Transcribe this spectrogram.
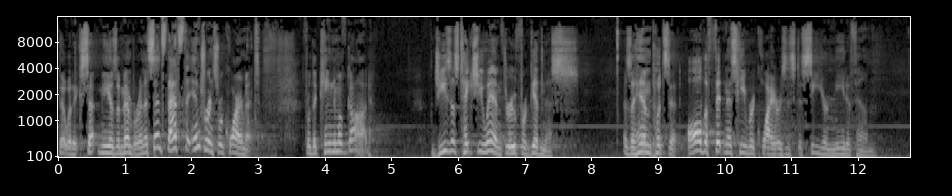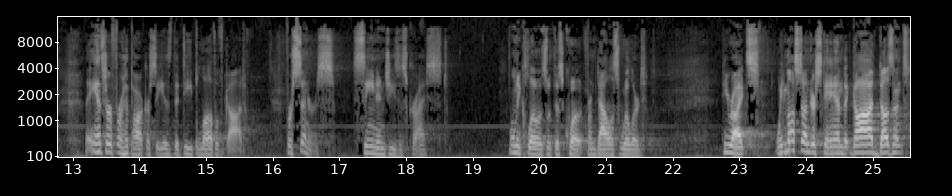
that would accept me as a member. In a sense, that's the entrance requirement for the kingdom of God. Jesus takes you in through forgiveness. As a hymn puts it, all the fitness he requires is to see your need of him. The answer for hypocrisy is the deep love of God for sinners seen in Jesus Christ. Let me close with this quote from Dallas Willard. He writes we must understand that God doesn't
